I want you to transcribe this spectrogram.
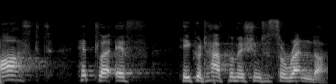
asked Hitler if he could have permission to surrender.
